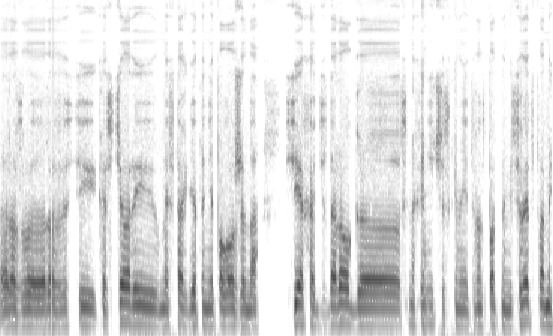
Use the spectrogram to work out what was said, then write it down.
раз, развести костеры в местах, где это не положено, съехать с дорог с механическими транспортными средствами.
